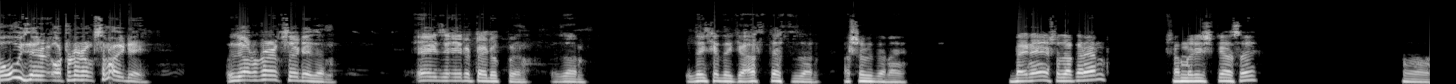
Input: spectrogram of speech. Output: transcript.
ওই যে অটোটা রাখছে না, ওইটাই। ওই যে অটোটা রাখছে, ওইটাই যান। এই যে এই রোডটাই ঢুকবেন যান দেখে দেখে আস্তে আস্তে যান অসুবিধা নাই। ডাইনে সোজা করেন সামনে রিস্কে আছে। হুম।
